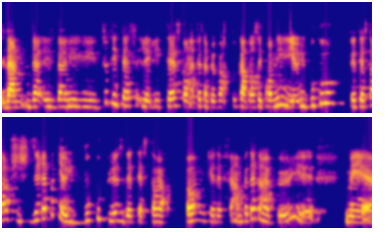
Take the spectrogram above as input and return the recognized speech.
dans, dans, les, tous les tests, les, tests qu'on a fait un peu partout, quand on s'est promené, il y a eu beaucoup de testeurs. Je dirais pas qu'il y a eu beaucoup plus de testeurs hommes que de femmes. Peut-être un peu, euh, mais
